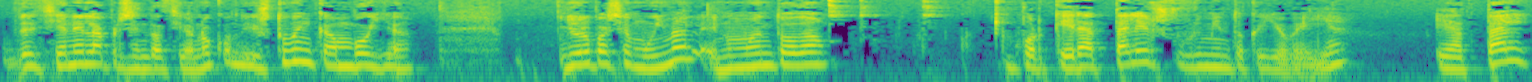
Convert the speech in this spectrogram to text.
decían en la presentación, ¿no? cuando yo estuve en Camboya, yo lo pasé muy mal en un momento dado, porque era tal el sufrimiento que yo veía, era tal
